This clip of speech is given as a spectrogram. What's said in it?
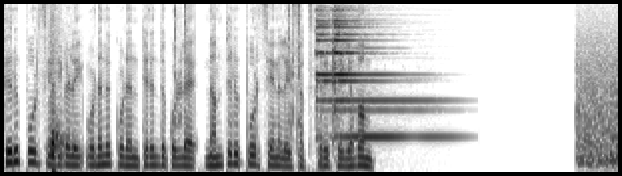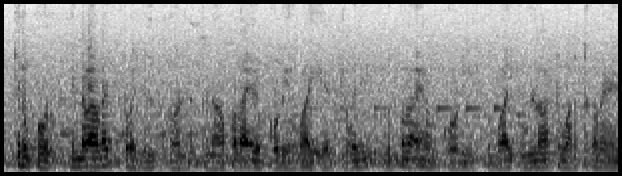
திருப்பூர் செய்திகளை உடனுக்குடன் தெரிந்து கொள்ள நம் திருப்பூர் சேனலை சப்ஸ்கிரைப் செய்யவும். திருப்பூர் பின்னலாடை துறையில் ஆண்டுக்கு நாற்பதாயிரம் கோடி ரூபாய் ஏற்றுமதி முப்பதாயிரம் கோடி ரூபாய் உள்நாட்டு வர்த்தகம் என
